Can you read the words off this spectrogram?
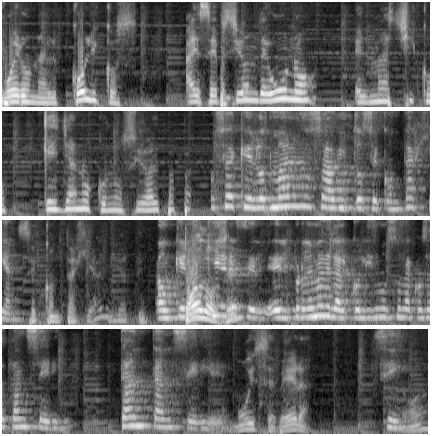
fueron alcohólicos, a excepción de uno, el más chico, que ya no conoció al papá. O sea que los malos hábitos se contagian. Se contagian, fíjate. Aunque Todos, no quieres, ¿eh? el, el, problema del alcoholismo es una cosa tan seria, tan, tan seria. Muy severa. Sí. ¿no?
